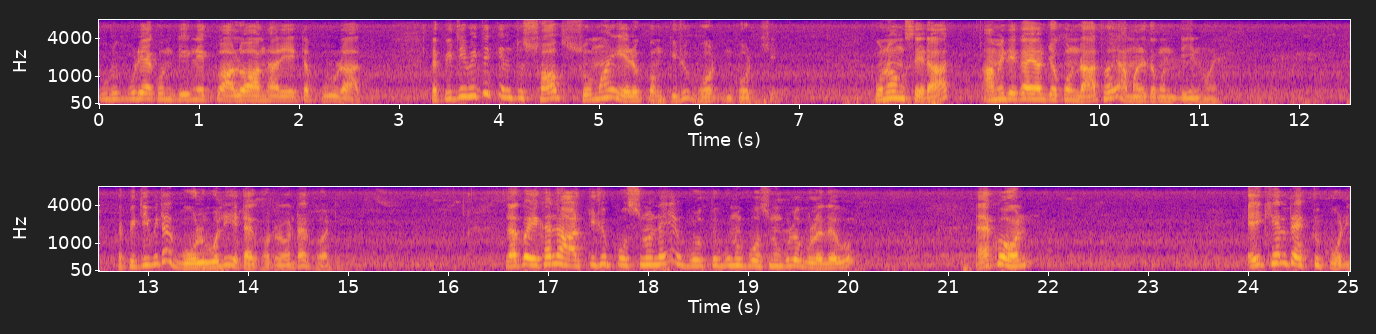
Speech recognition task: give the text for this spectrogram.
পুরোপুরি এখন দিন, একটু আলো আন্ধারে, এটা পুরো রাত। তা পৃথিবীতে কিন্তু সব সময় এরকম কিছু ঘট- ঘটছে। কোনো অংশে রাত, আমেরিকায় যখন রাত হয়, আমাদের তখন দিন হয়। তা পৃথিবীটা গোল বলি এটা ঘটনাটা ঘটে। দেখো, এখানে আর কিছু প্রশ্ন নেই, গুরুত্বপূর্ণ প্রশ্নগুলো বলে দেব। এখন এইখানটা একটু পড়ি।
